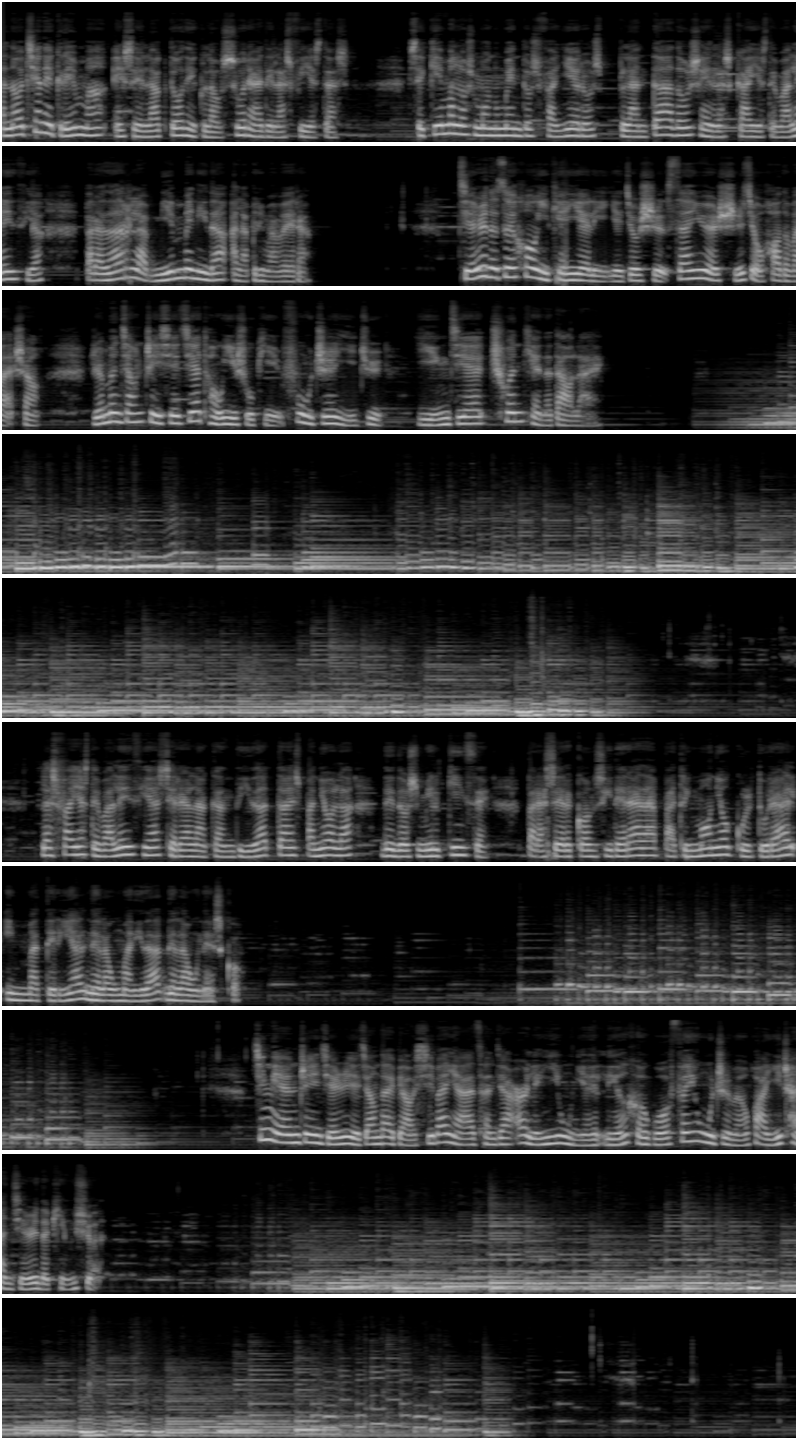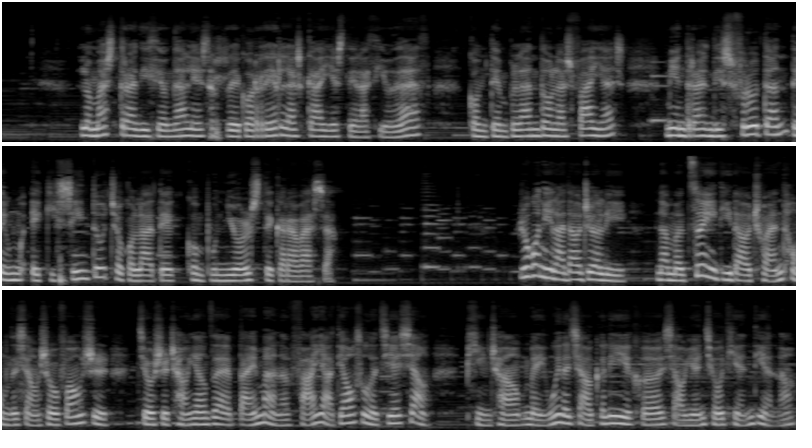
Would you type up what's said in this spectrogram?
La noche de crema es el acto de clausura de las fiestas. Se queman los monumentos falleros plantados en las calles de Valencia para dar la bienvenida a la primavera. 节日的最后一天夜里，也就是三月十九号的晚上，人们将这些街头艺术品付之一炬，迎接春天的到来。 Las fallas de Valencia serán la candidata española de 2015 para ser considerada Patrimonio Cultural Inmaterial de la Humanidad de la UNESCO. 今年这一节日也将代表西班牙参加2015年联合国非物质文化遗产节日的评选。 Lo más tradicional es recorrer las calles de la ciudad contemplando las fallas mientras disfrutan de un exquisito chocolate con puñoles de calabaza. 如果你来到这里，那么最地道传统的享受方式就是徜徉在摆满了法雅雕塑的街巷，品尝美味的巧克力和小圆球甜点了。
